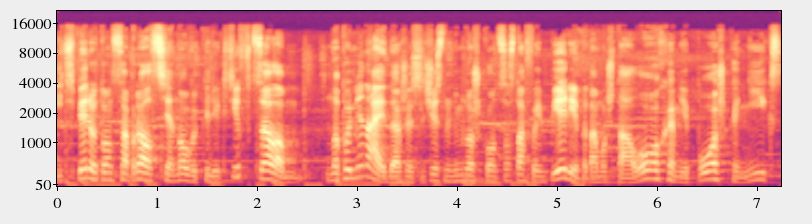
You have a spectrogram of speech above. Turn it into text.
и теперь вот он собрал себе новый коллектив, в целом напоминает даже, если честно, немножко он состав Империи, потому что Алоха, Мипошка, Никс,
